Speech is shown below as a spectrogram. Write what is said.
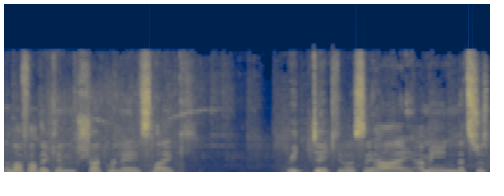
I love how they can chuck grenades like ridiculously high. I mean, that's just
